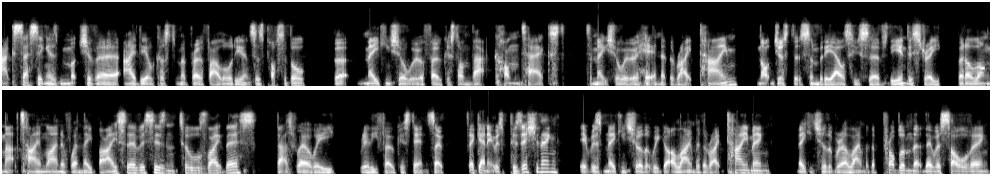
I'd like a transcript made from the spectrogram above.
accessing as much of an ideal customer profile audience as possible, but making sure we were focused on that context to make sure we were hitting at the right time not just at somebody else who serves the industry, but along that timeline of when they buy services and tools like this. That's where we really focused in. So again, it was positioning, it was making sure that we got aligned with the right timing, making sure that we're aligned with the problem that they were solving,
